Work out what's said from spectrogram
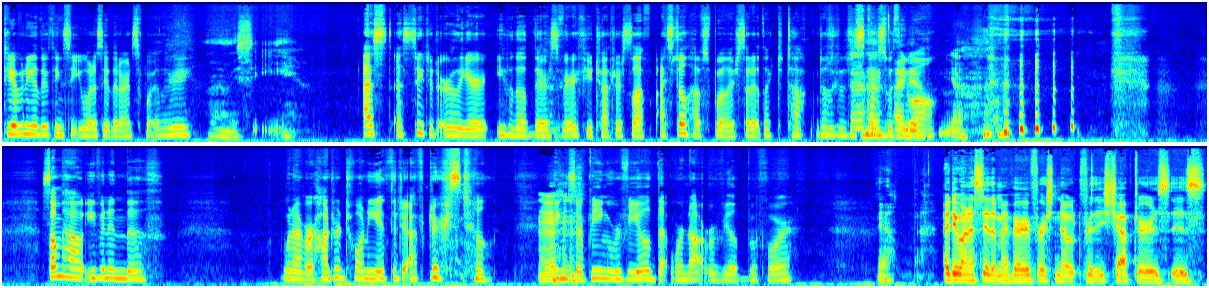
Do you have any other things that you want to say that aren't spoilery? Let me see. As as stated earlier, even though there's very few chapters left, I still have spoilers that I'd like to talk, to discuss with I you do. all. Yeah. Somehow, even in the whatever 120th chapter, still things are being revealed that were not revealed before. Yeah. I do want to say that my very first note for these chapters is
